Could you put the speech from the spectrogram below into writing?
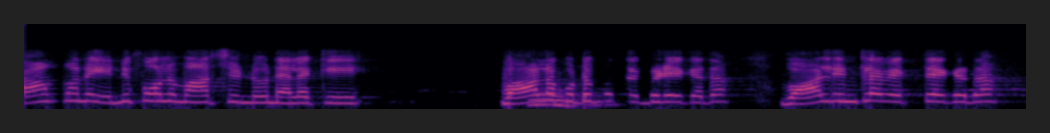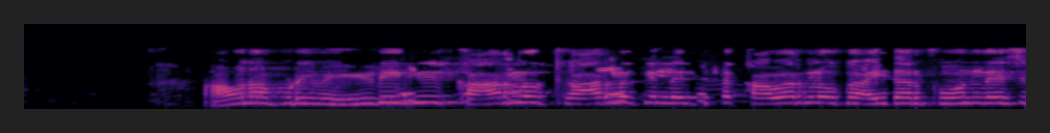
రామన్న ఎన్ని ఫోన్లు మార్చిండు నెలకి? వాళ్ళ కుటుంబ సభ్యుడే కదా. వాళ్ళ ఇంట్లో వ్యక్తే కదా. అవును అప్పుడు ఈమె ఈడీకి కార్లో కార్లోకి వెళ్ళి కవర్లో ఒక ఐదారు ఫోన్లు వేసి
